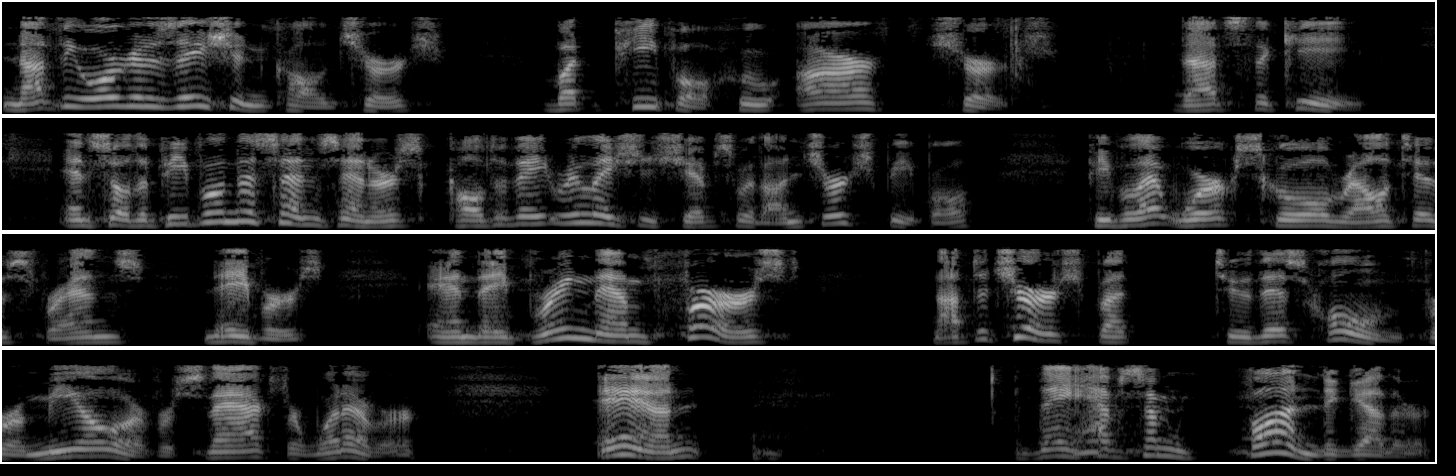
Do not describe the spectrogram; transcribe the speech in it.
not the organization called church, but people who are church. That's the key. And so the people in the Send Centers cultivate relationships with unchurched people, people at work, school, relatives, friends, neighbors, and they bring them first, not to church, but to this home for a meal or for snacks or whatever. And they have some fun together.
